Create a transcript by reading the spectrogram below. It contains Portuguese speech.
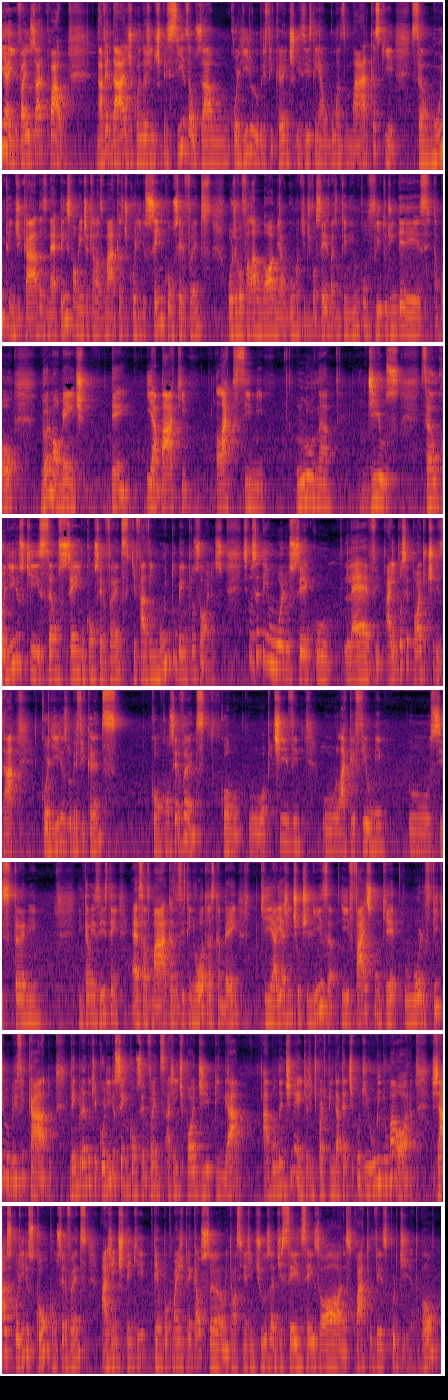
E aí, vai usar qual? Na verdade, quando a gente precisa usar um colírio lubrificante, existem algumas marcas que são muito indicadas, né? Principalmente aquelas marcas de colírio sem conservantes. Hoje eu vou falar o nome alguma aqui de vocês, mas não tem nenhum conflito de interesse, tá bom? Normalmente tem Iabac, Laxime, Luna, Dios. São colírios que são sem conservantes, que fazem muito bem para os olhos. Se você tem um olho seco leve, aí você pode utilizar colírios lubrificantes com conservantes, como o Optive, o Lacrifilme, o Sistane. Então existem essas marcas, existem outras também que aí a gente utiliza e faz com que o olho fique lubrificado. Lembrando que colírios sem conservantes a gente pode pingar abundantemente. A gente pode pingar até tipo de uma em uma hora. Já os colírios com conservantes, a gente tem que ter um pouco mais de precaução. Então, assim, a gente usa de seis em seis horas, quatro vezes por dia, tá bom?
